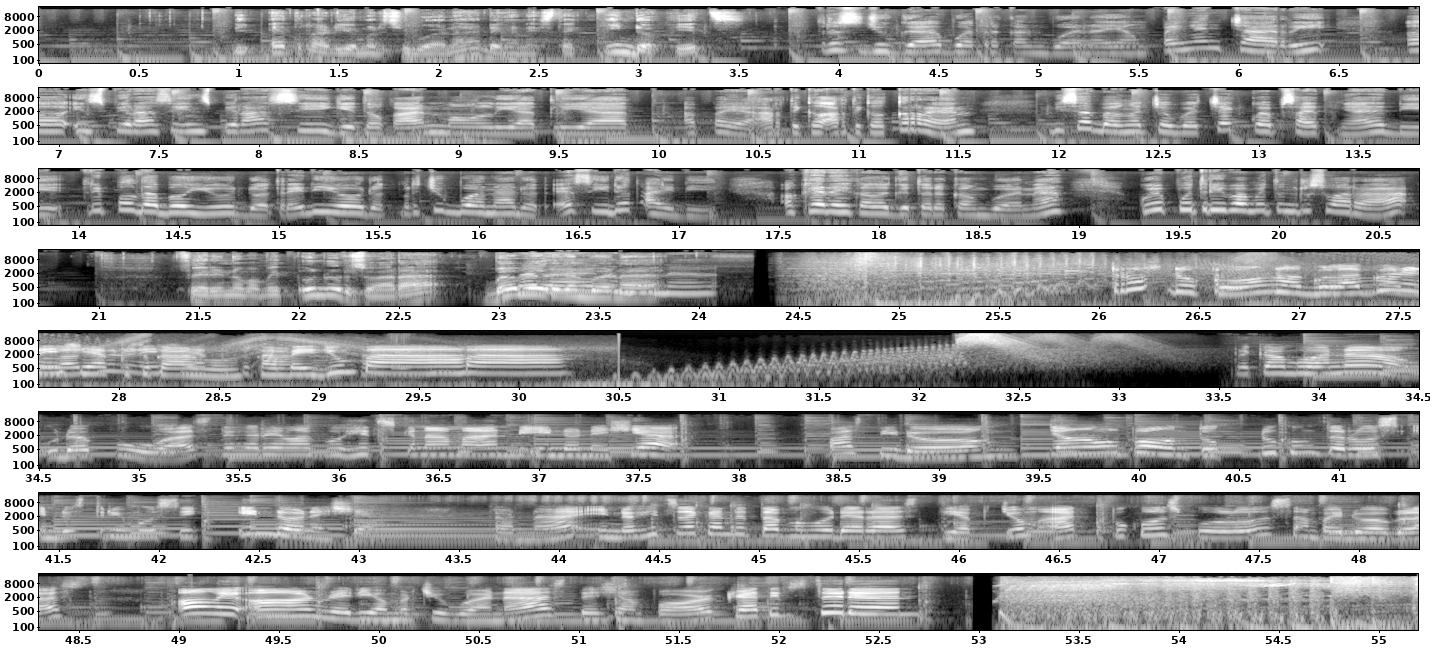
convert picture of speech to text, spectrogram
Di @radio Mercubuana dengan hashtag Indohits Terus juga buat rekan Buana yang pengen cari eh, inspirasi-inspirasi gitu kan, mau lihat-lihat apa ya artikel-artikel keren, bisa banget coba cek websitenya di www.radio.mercubuana.si.id. Oke deh kalau gitu rekan Buana, gue Putri pamit undur suara. Verino pamit undur suara. Bye-bye rekan Buana. Terus dukung lagu-lagu Indonesia kesukaanmu. Sampai jumpa. Rekan Buana, udah puas dengerin lagu hits kenamaan di Indonesia? Pasti dong, jangan lupa untuk dukung terus industri musik Indonesia. Karena Indo Hits akan tetap mengudara setiap Jumat pukul 10 sampai 12 only on Radio Mercu Buana Station for Creative Student.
